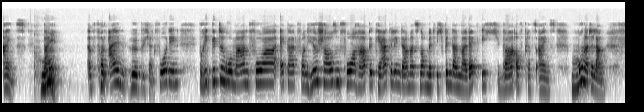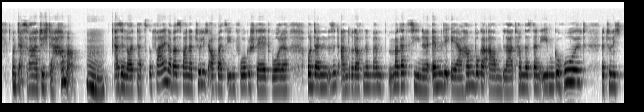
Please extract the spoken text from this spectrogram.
1 cool. bei äh, von allen Hörbüchern, vor den Brigitte-Romanen, vor Eckhard von Hirschhausen, vor Harpe Kerkeling, damals noch mit Ich bin dann mal weg. Ich war auf Platz eins monatelang. Und das war natürlich der Hammer. Mhm. Also den Leuten hat's gefallen, aber es war natürlich auch, weil es eben vorgestellt wurde. Und dann sind andere da beim Magazine, MDR, Hamburger Abendblatt, haben das dann eben geholt. Natürlich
